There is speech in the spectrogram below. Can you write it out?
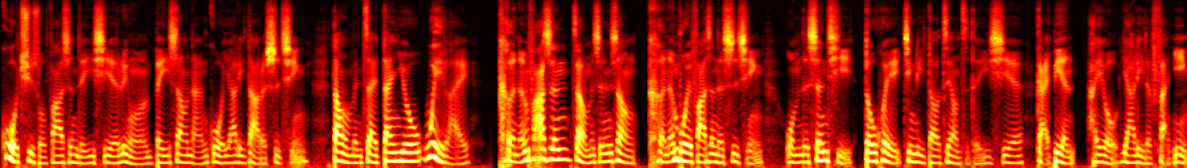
过去所发生的一些令我们悲伤、难过、压力大的事情，当我们在担忧未来可能发生在我们身上可能不会发生的事情，我们的身体都会经历到这样子的一些改变，还有压力的反应。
